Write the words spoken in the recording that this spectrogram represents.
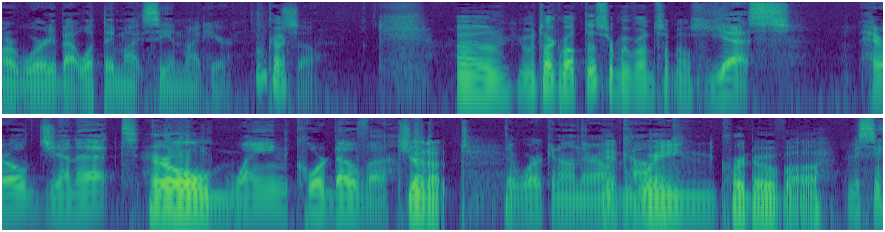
are worried about what they might see and might hear. Okay. So Uh, you want to talk about this or move on to something else? yes, Harold Jeanette, Harold Wayne Cordova. Janet They're working on their own and comic. Wayne Cordova. Let me see.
